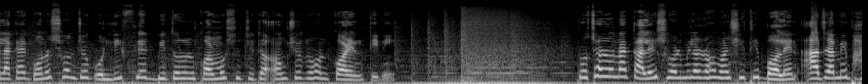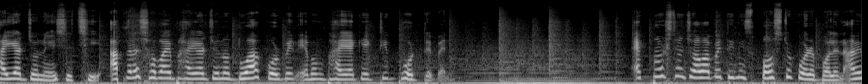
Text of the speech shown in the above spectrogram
এলাকায় গণসংযোগ ও লিফলেট বিতরণ কর্মসূচিতে অংশগ্রহণ করেন তিনি। প্রচারণাকালে শর্মিলা রহমান সিথি বলেন, আজ আমি ভাইয়ার জন্য এসেছি। আপনারা সবাই ভাইয়ার জন্য দোয়া করবেন এবং ভাইয়াকে একটি ভোট দেবেন। এক প্রশ্নের জবাবে তিনি স্পষ্ট করে বলেন, আমি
